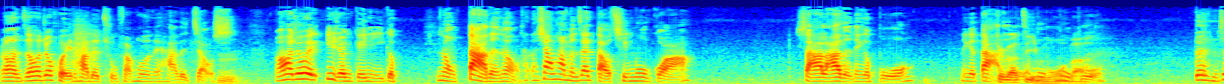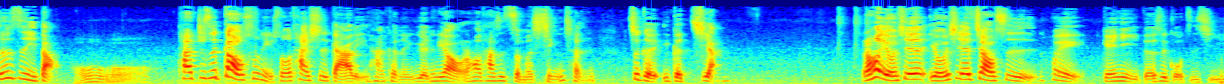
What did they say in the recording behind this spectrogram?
然后之后就回他的厨房或者他的教室，然后他就会一人给你一个。那种大的那种，像他们在倒青木瓜沙拉的那个钵，那个大的木木钵，对你就是自己倒哦。他就是告诉你说泰式咖喱，它可能原料，然后它是怎么形成这个一个酱。然后有一些有一些教室会给你的是果汁机，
